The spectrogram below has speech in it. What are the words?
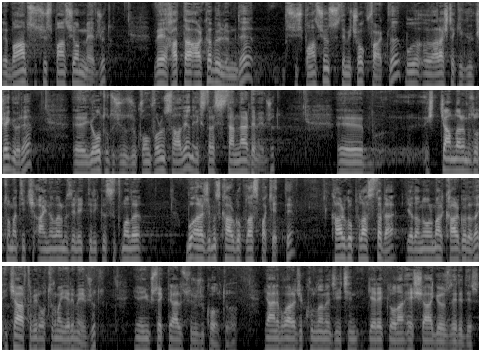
e, bağımsız süspansiyon mevcut ve hatta arka bölümde süspansiyon sistemi çok farklı. Bu e, araçtaki yüke göre e, yol tutuşunuzu, konforunu sağlayan ekstra sistemler de mevcut. E, işte camlarımız otomatik, aynalarımız elektrikli ısıtmalı. Bu aracımız Cargo Plus paketti. Cargo Plus'ta da ya da normal Cargo'da da 2 artı bir oturma yeri mevcut. Yine yüksek değerli sürücü koltuğu. Yani bu aracı kullanıcı için gerekli olan eşya gözleridir,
